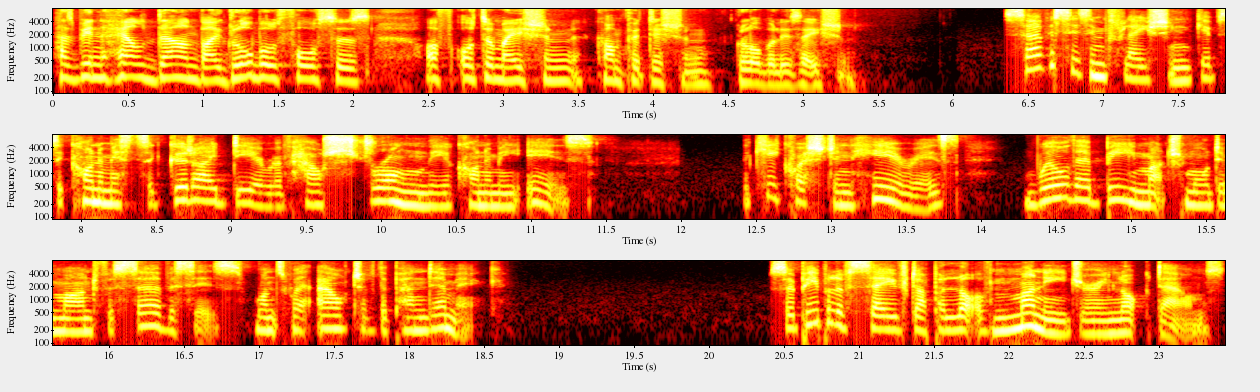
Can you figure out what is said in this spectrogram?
has been held down by global forces of automation, competition, globalization. Services inflation gives economists a good idea of how strong the economy is. The key question here is, will there be much more demand for services once we're out of the pandemic? So people have saved up a lot of money during lockdowns,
